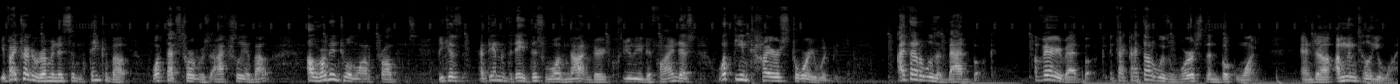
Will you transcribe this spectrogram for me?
If I try to reminisce and think about what that story was actually about, I'll run into a lot of problems. Because at the end of the day, this was not very clearly defined as what the entire story would be. I thought it was a bad book a very bad book. In fact, I thought it was worse than book one. And uh, I'm going to tell you why.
